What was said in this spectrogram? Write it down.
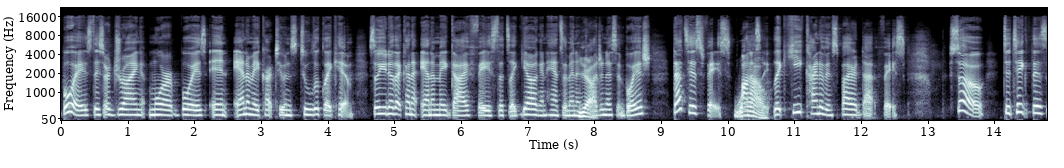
boys, they started drawing more boys in anime cartoons to look like him. So you know that kind of anime guy face that's like young and handsome and Yeah. androgynous and boyish. That's his face, Wow. honestly. Like he kind of inspired that face. So to take this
